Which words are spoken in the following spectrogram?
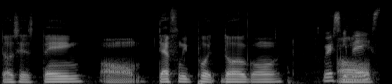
does his thing. Um, definitely put Doug on. where's he Um, based?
